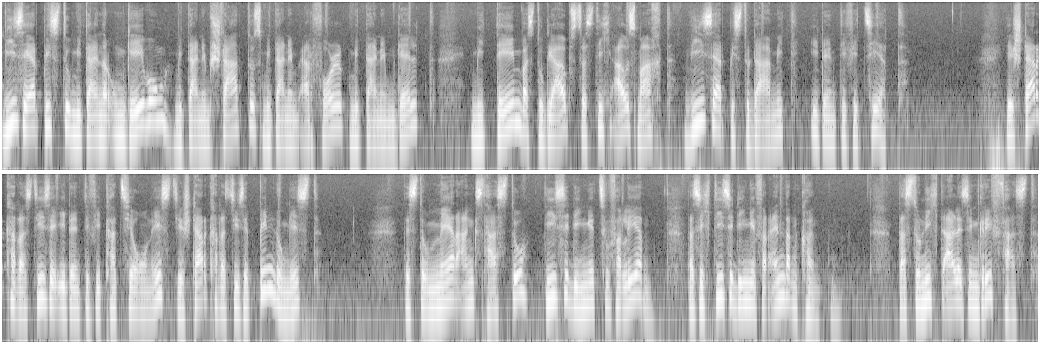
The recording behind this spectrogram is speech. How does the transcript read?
Wie sehr bist du mit deiner Umgebung, mit deinem Status, mit deinem Erfolg, mit deinem Geld, mit dem, was du glaubst, was dich ausmacht, wie sehr bist du damit identifiziert? Je stärker das diese Identifikation ist, je stärker das diese Bindung ist, desto mehr Angst hast du, diese Dinge zu verlieren, dass sich diese Dinge verändern könnten, dass du nicht alles im Griff hast,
